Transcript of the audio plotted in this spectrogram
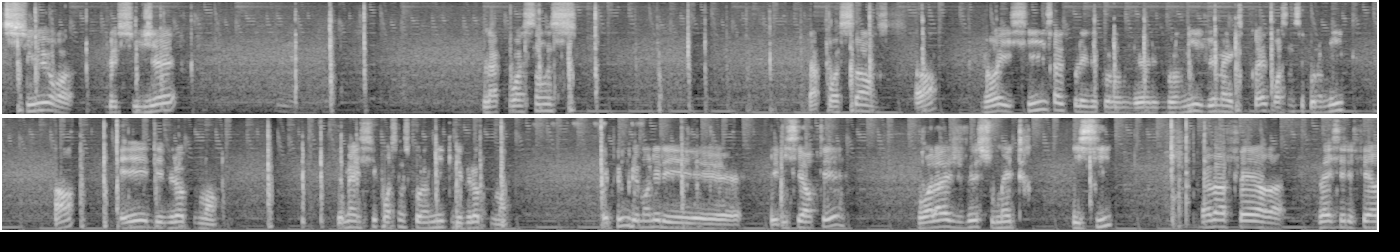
sur le sujet la croissance. La croissance. Hein? J'aurai ici, ça c'est pour les économies, les je mets exprès croissance économique hein? et développement. Je mets ici croissance économique et développement. Et puis vous demandez des de disserter. Voilà, je vais soumettre ici. Elle va faire, va essayer de faire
